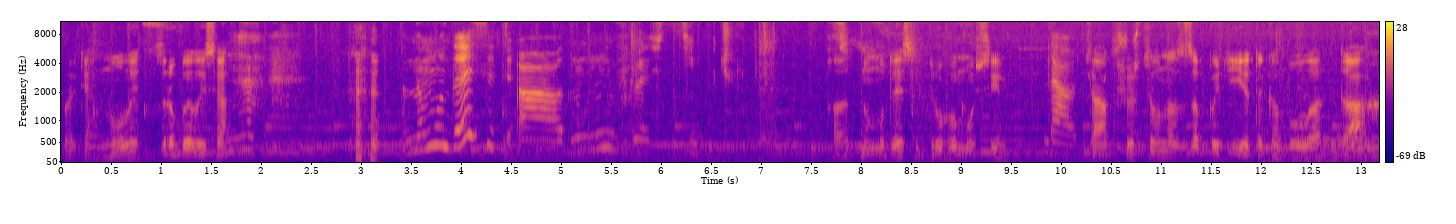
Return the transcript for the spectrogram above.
протягнули, зробилися. Одному 10, а одному вже 7. Одному 10, другому 7. Да, Так, що ж це у нас за подія така була? Дах.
